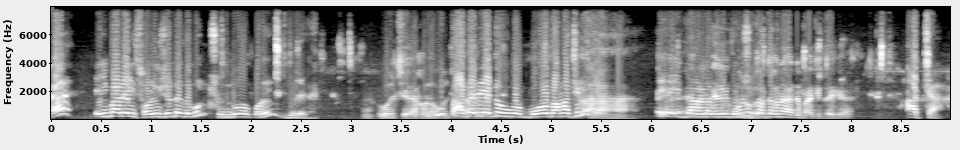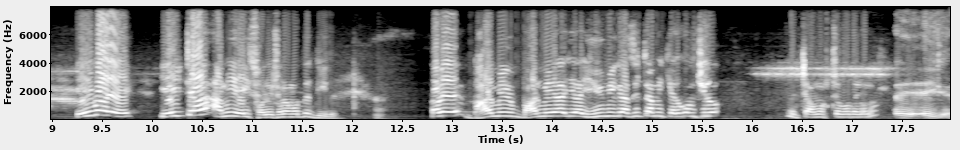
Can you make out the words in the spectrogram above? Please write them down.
হ্যাঁ? এইবার এই সলিউশনটা দেখুন সুন্দর করে গুলে গেছে। বলছি এখনও তাড়াতাড়ি একটু বড় দানা ছিল এই দানাটা কতক্ষণ বাকি থেকে। আচ্ছা এইবারে এইটা আমি এই সলিউশনের মধ্যে দিয়ে দেবো। তাহলে ভার্মি ভার্মি হিউমিক অ্যাসিডটা আমি কীরকম ছিল? চামচটা কোথায় গেল? এই যে।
